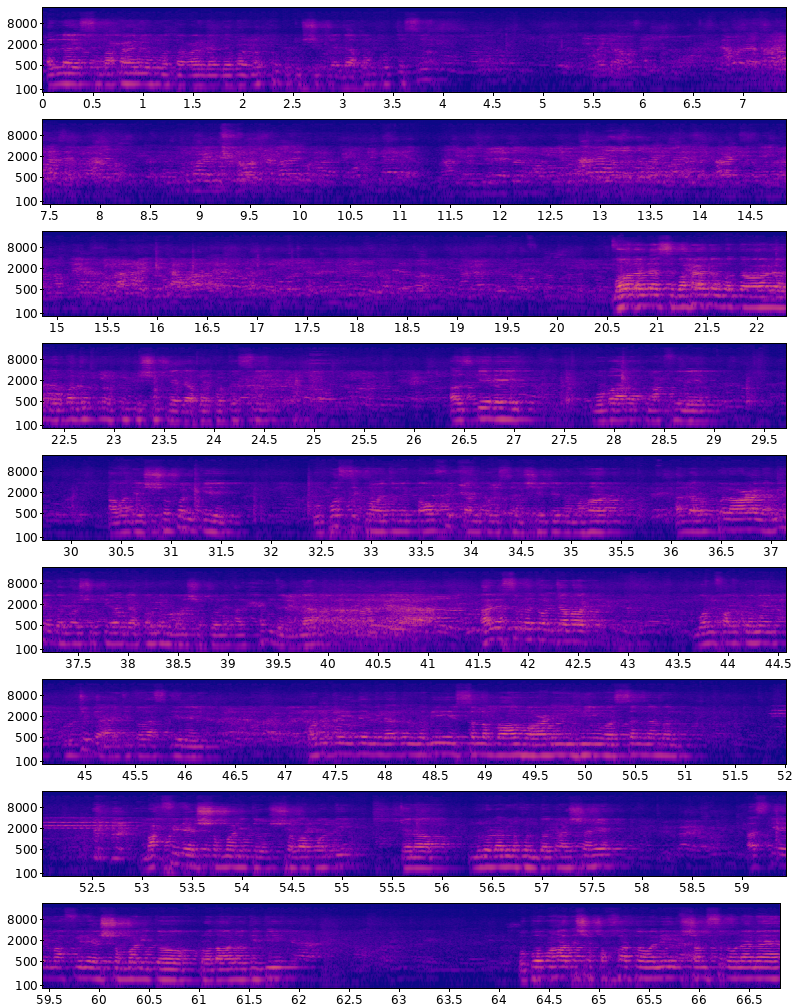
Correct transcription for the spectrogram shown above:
আল্লাহ সুবহানাহু ওয়া তাআলা দেওয়ার লক্ষ কোটি শুকরিয়া জ্ঞাপন করতেছি মৌলানা সুবহানাহু ওয়া তাআলা দরবার লক্ষ কোটি শুকরিয়া জ্ঞাপন করতেছি আজকের এই মুবারক মাহফিলে আমাদের সকলকে উপস্থিত হওয়ার জন্য তৌফিক দান করেছেন সেই জন্য মহান আল্লাহ রব্বুল আলামিনের দরবার শুকরিয়া জ্ঞাপন করেন বলে সকলে আলহামদুলিল্লাহ। আহলে সুন্নাত ওয়াল জামাত, মন ফাল্গুনের উদ্যোগে আয়োজিত আজকের এই পবিত্র ঈদে মিলাদুন নবী সাল্লাল্লাহু আলাইহি ওয়াসাল্লামের মাহফিলের সম্মানিত সভাপতি জনাব নুরুল আমিন খন্দকার সাহেব আজকের মাহফিলের সম্মানিত প্রধান অতিথি, উপমহাদেশের প্রখ্যাত আলী শামসুল উলামা,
